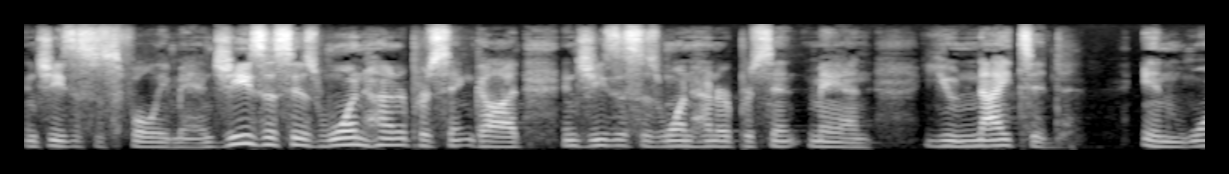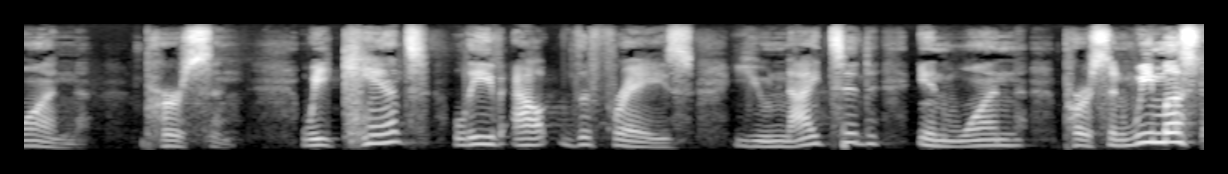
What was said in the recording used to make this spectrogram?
and Jesus is fully man. Jesus is 100% God, and Jesus is 100% man, united in one person. We can't leave out the phrase united in one person. We must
